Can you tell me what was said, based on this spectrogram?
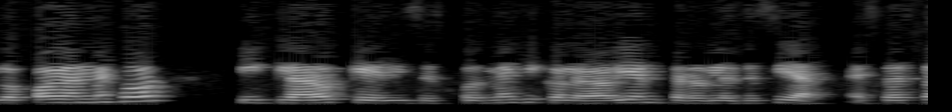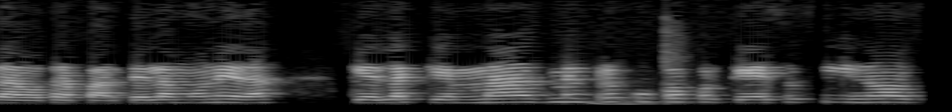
lo pagan mejor. Y claro que dices, pues México le va bien, pero les decía, está esta otra parte de la moneda, que es la que más me preocupa porque eso sí nos,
